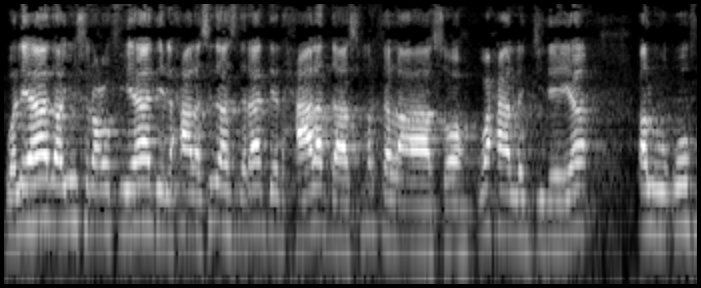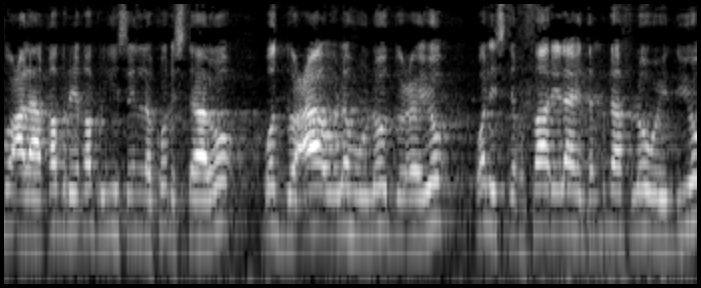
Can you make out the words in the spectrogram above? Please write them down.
Walihaada yushracu fii hadihi alxaala sidaas daraaddeed xaaladdaas marka la aaso waxaa la jideeyaa alwuquufu calaa qabri qabrigiisa in la kor istaago waadducaa'u lahu loo duceeyo walistikfaar ilaahay dembi dhaaf loo weydiiyo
